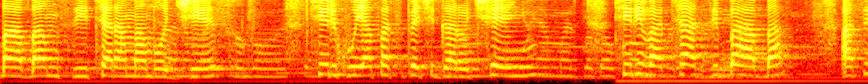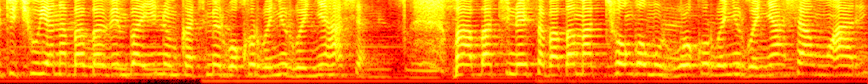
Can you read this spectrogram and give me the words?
Baba muzita ramambo jesu. Tiri kuuya pasi pechigaro chenyu. Tiri vatadzi baba asi tichiuya nababa vemba ino mukati meruoko rwenyu rwenyasha baba tinoisa baba matongo muruoko rwenyu rwenyasha mwari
